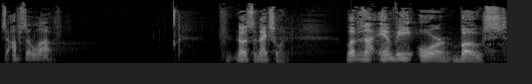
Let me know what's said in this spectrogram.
It's the opposite of love. Notice the next one. Love does not envy or boast.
